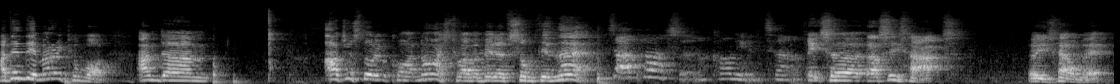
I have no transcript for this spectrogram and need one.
I did the American one, and um, I just thought it was quite nice to have a bit of something there. Person? I can't even tell. It's uh, that's his hat, his helmet.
